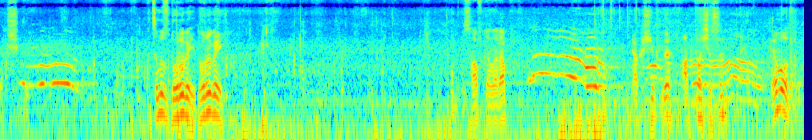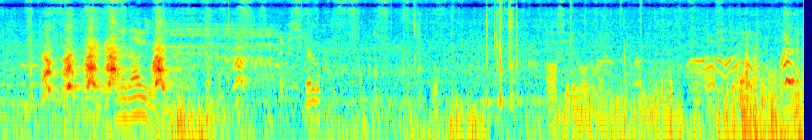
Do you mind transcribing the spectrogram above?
Yakışıklı. Atımız Doru Bey, Doru Bey. Safkan Arap. Yakışıklı, at paşası. Değil mi oğlum? Sana daha vereyim sana. Gel bakalım. Aferin oğluma. Aferin.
